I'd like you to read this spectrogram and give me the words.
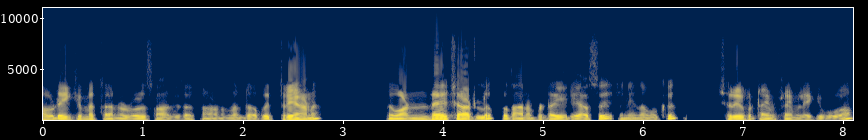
അവിടേക്കും എത്താനുള്ള ഒരു സാധ്യത കാണുന്നുണ്ട്. അപ്പോൾ ഇത്രയാണ് വൺ ഡേ ചാർട്ടിൽ പ്രധാനപ്പെട്ട ഏരിയാസ് ഇനി നമുക്ക് ചെറിയ ടൈം ഫ്രെയിമിലേക്ക് പോവാം.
